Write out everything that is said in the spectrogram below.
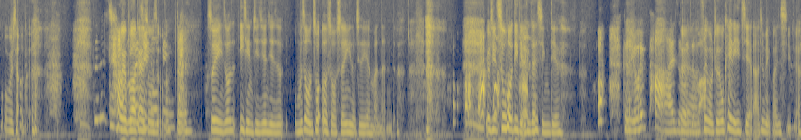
我不晓得。真的假的？我也不知道该说什么。对，所以你说疫情期间，其实我们这种做二手生意的，其实也蛮难的。尤其出货地点是在新店，可能也会怕还是什么的吧。所以我觉得我可以理解啦，就没关系这样。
